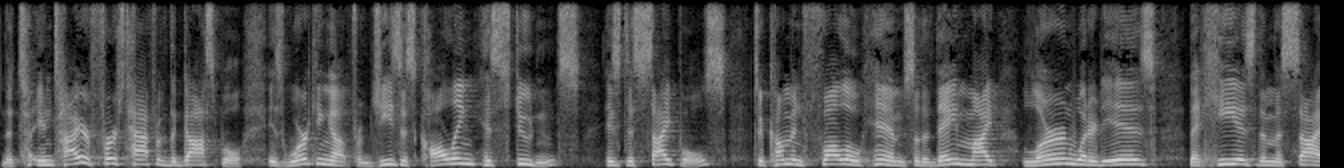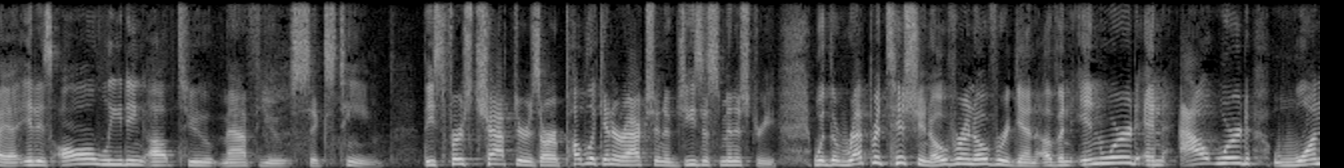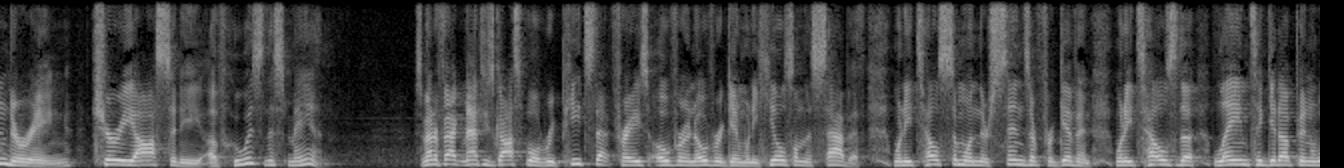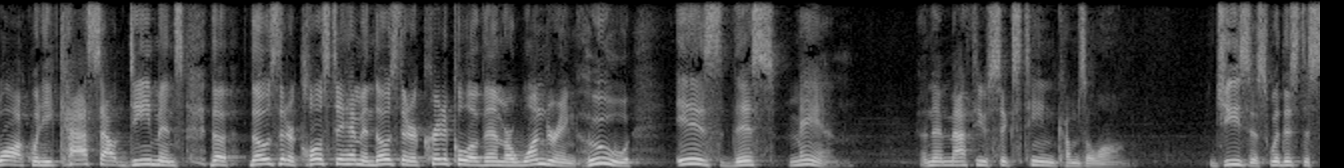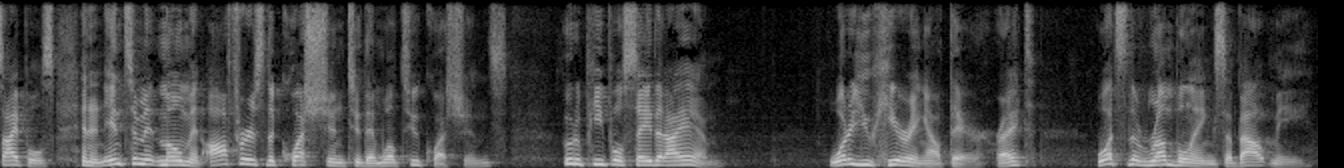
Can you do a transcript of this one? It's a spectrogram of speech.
The t- entire first half of the gospel is working up from Jesus calling his students, his disciples, to come and follow him so that they might learn what it is that he is the Messiah. It is all leading up to Matthew 16. These first chapters are a public interaction of Jesus' ministry with the repetition over and over again of an inward and outward wondering curiosity of who is this man? As a matter of fact, Matthew's gospel repeats that phrase over and over again when he heals on the Sabbath, when he tells someone their sins are forgiven, when he tells the lame to get up and walk, when he casts out demons. The, those that are close to him and those that are critical of them are wondering, who is this man? And then Matthew 16 comes along. Jesus, with his disciples, in an intimate moment, offers the question to them well, two questions Who do people say that I am? What are you hearing out there, right? What's the rumblings about me?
